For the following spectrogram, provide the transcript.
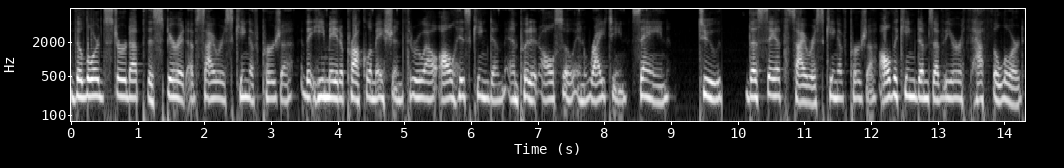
the Lord stirred up the spirit of Cyrus, king of Persia, that he made a proclamation throughout all his kingdom and put it also in writing, saying, 2. Thus saith Cyrus, king of Persia, All the kingdoms of the earth hath the Lord,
